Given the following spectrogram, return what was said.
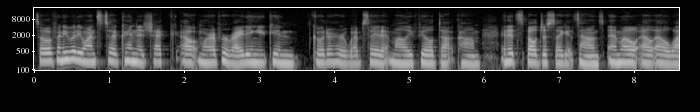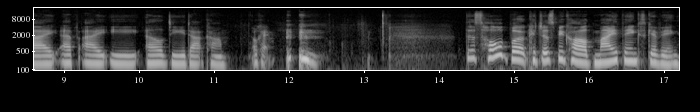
So if anybody wants to kind of check out more of her writing, you can go to her website at mollyfield.com. And it's spelled just like it sounds M O L L Y F I E L D.com. Okay. this whole book could just be called My Thanksgiving.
